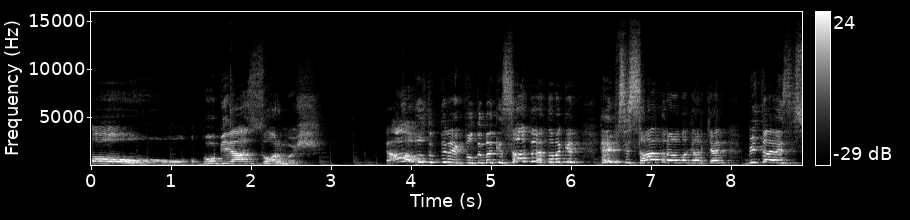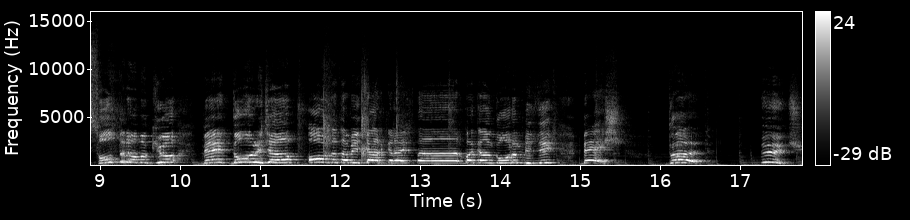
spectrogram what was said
Oo, bu biraz zormuş. Aa buldum direkt buldum. Bakın sağ tarafta bakın. Hepsi sağ tarafa bakarken bir tanesi sol tarafa bakıyor ve doğru cevap orada tabii ki arkadaşlar. Bakalım doğru mu bildik? 5, 4, 3,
